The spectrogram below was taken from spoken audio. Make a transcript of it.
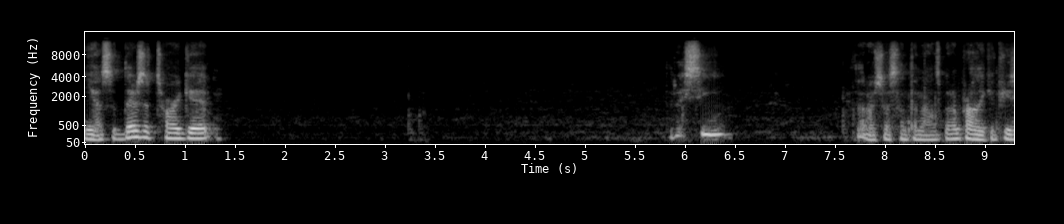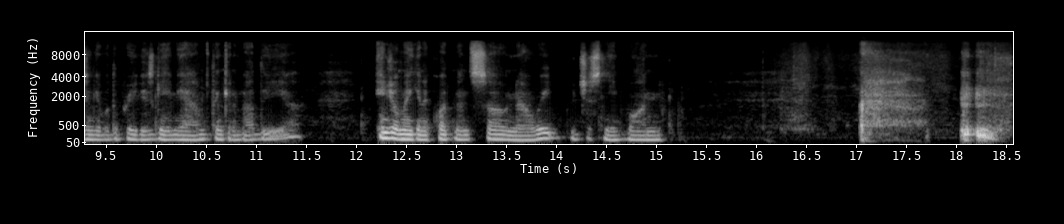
Yeah, so there's a target. Did I see? I thought I saw something else, but I'm probably confusing it with the previous game. Yeah, I'm thinking about the uh, angel making equipment. So no, we, we just need one.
